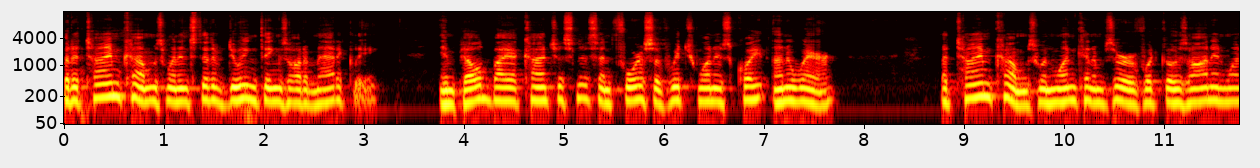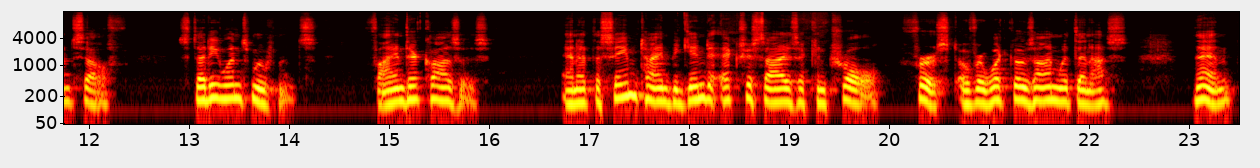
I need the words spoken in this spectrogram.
But a time comes when instead of doing things automatically, impelled by a consciousness and force of which one is quite unaware, a time comes when one can observe what goes on in oneself, study one's movements, find their causes, and at the same time begin to exercise a control first over what goes on within us, then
